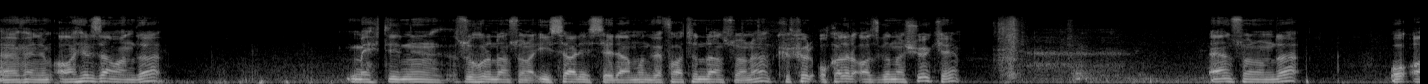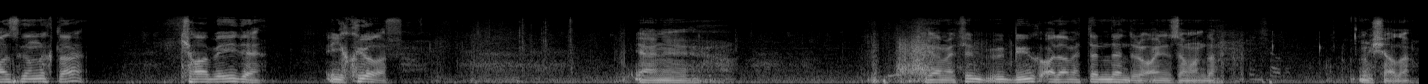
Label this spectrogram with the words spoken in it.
Efendim ahir zamanda Mehdi'nin zuhurundan sonra İsa Aleyhisselam'ın vefatından sonra küfür o kadar azgınlaşıyor ki en sonunda o azgınlıkla Kabe'yi de yıkıyorlar. Yani kıyametin bü- büyük alametlerindendir o aynı zamanda. İnşallah.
